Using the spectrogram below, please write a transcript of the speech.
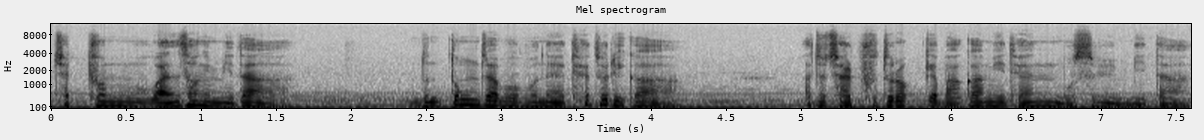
제품 완성입니다. 눈동자 부분의 테두리가 아주 잘 부드럽게 마감이 된 모습입니다.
